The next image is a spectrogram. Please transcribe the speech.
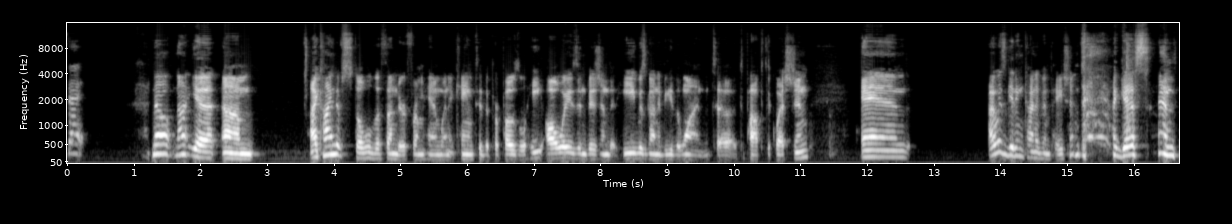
set. No, not yet. Um, I kind of stole the thunder from him when it came to the proposal. He always envisioned that he was going to be the one to, to pop the question. And I was getting kind of impatient, I guess. And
